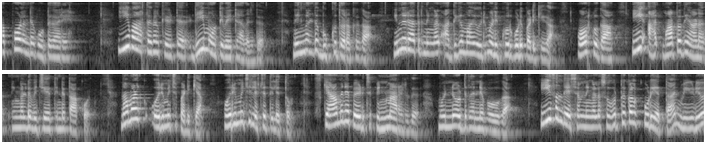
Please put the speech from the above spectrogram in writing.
അപ്പോൾ എന്റെ കൂട്ടുകാരെ ഈ വാർത്തകൾ കേട്ട് ഡീമോട്ടിവേറ്റ് ആവരുത്. നിങ്ങളുടെ ബുക്ക് തുറക്കുക. ഇന്ന് രാത്രി നിങ്ങൾ അധികമായി ഒരു മണിക്കൂർ കൂടി പഠിക്കുക. ഓർക്കുക ഈ ആത്മാർത്ഥതയാണ് നിങ്ങളുടെ വിജയത്തിന്റെ താക്കോൽ. നമ്മൾ ഒരുമിച്ച് പഠിക്കാം. ഒരുമിച്ച് ലക്ഷ്യത്തിലെത്തും. സ്കാമിനെ പേടിച്ച് പിന്മാറരുത്. മുന്നോട്ട് തന്നെ പോവുക. ഈ സന്ദേശം നിങ്ങളുടെ സുഹൃത്തുക്കൾക്ക് കൂടി എത്താൻ വീഡിയോ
